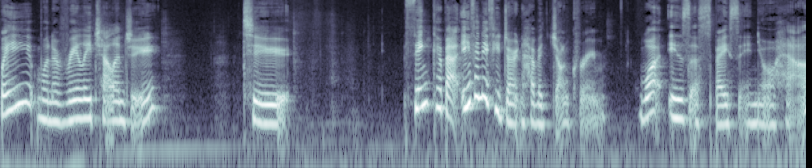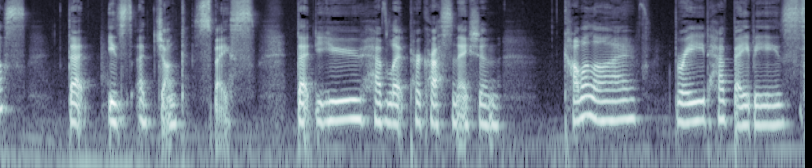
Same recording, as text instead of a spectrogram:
we want to really challenge you to think about, even if you don't have a junk room, what is a space in your house that is a junk space that you have let procrastination come alive, breed, have babies,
